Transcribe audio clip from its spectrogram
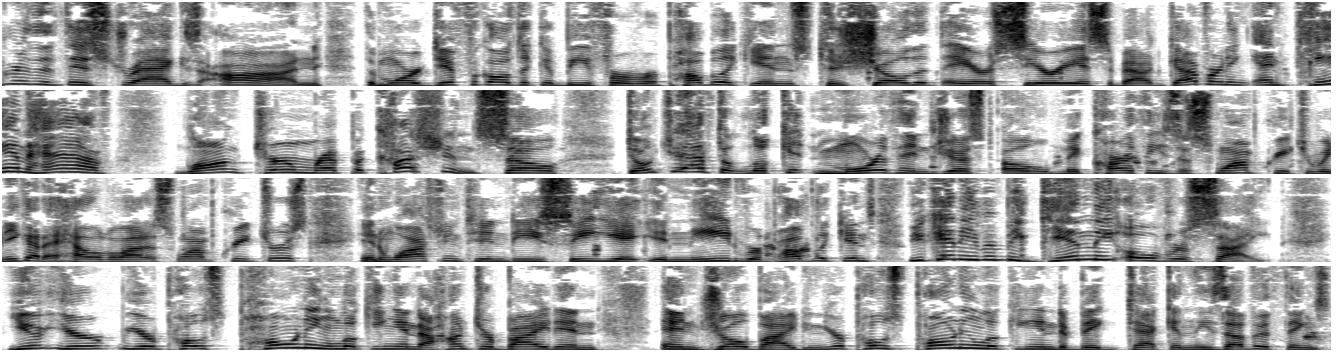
longer that this drags on, the more difficult it can be for Republicans to show that they are serious about governing and can have long term repercussions. So don't you have to look at more than just, oh, McCarthy's a swamp creature when you got a hell of a lot of swamp creatures in Washington, D.C., yet you need Republicans. You can't even begin the oversight. You're, you're, you're postponing looking into Hunter Biden and Joe Biden. You're postponing looking into big tech and these other things.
